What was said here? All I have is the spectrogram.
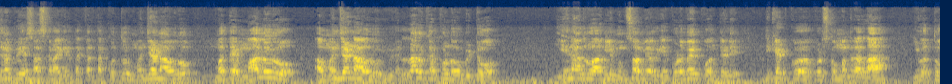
ಜನಪ್ರಿಯ ಶಾಸಕರಾಗಿರ್ತಕ್ಕಂಥ ಕೊತ್ತೂರು ಮಂಜಣ್ಣ ಅವರು, ಮತ್ತೆ ಮಾಲೂರು ಮಂಜಣ್ಣ ಅವರು ಇವೆಲ್ಲರೂ ಕರ್ಕೊಂಡು ಹೋಗ್ಬಿಟ್ಟು ಏನಾದರೂ ಆಗಲಿ ಮುನ್ಸ್ವಾಮಿ ಅವರಿಗೆ ಕೊಡಬೇಕು ಅಂತೇಳಿ ಟಿಕೆಟ್ ಕೊಡ್ಸ್ಕೊಂಡ್ ಬಂದ್ರಲ್ಲ ಇವತ್ತು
